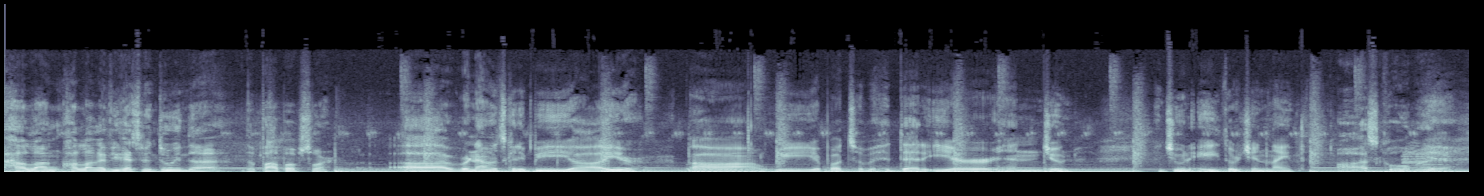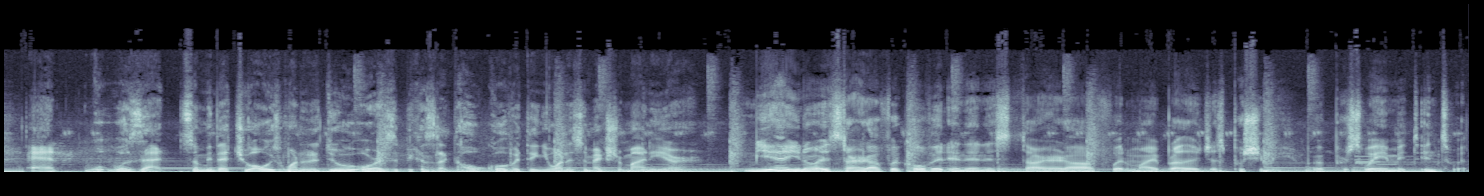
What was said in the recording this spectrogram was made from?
How long? How long have you guys been doing the the pop ups for? Uh, right now it's gonna be uh, a year. Uh, we about to hit that year in June, June 8th or June 9th. Oh, that's cool, man. Yeah. And w- was that something that you always wanted to do, or is it because like the whole COVID thing, you wanted some extra money, or? Yeah, you know, it started off with COVID, and then it started off with my brother just pushing me, uh, persuading me into it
